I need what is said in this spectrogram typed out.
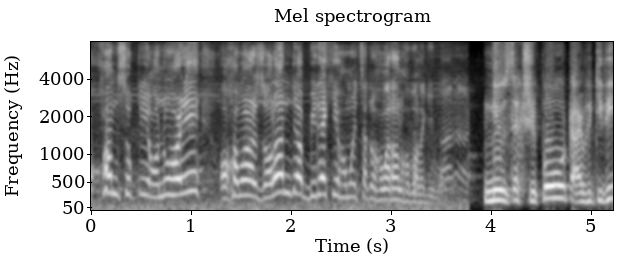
অসম চুক্তি অনুসৰি অসমৰ জ্বলন্ত বিদেশী সমস্যাটো সমাধান হ'ব লাগিব। News desk report R V TV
